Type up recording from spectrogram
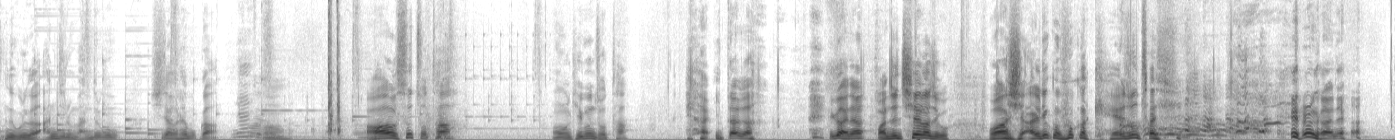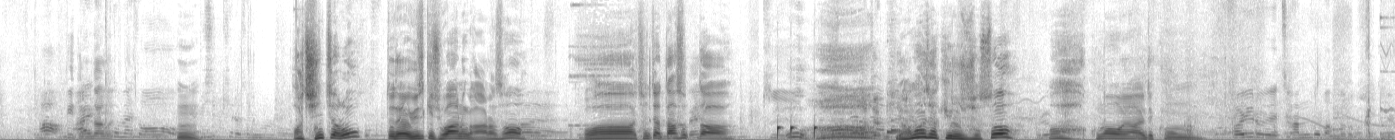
근데 우리가 안주를 만들고 시작을 해볼까? 네. 어. 아우 술 좋다 오늘 기분 좋다 야 이따가 이거 아니야? 완전 취해가지고 와씨 알리콘 효과 개 좋다 씨 이런 거 아니야? 아, 아이콤에서 응. 위스키를 선물로. 아 진짜로? 또 내가 위스키 좋아하는 거 알아서? 네. 와 진짜 따숩다 기. 야마자키를 주셨어? 와 고마워요 알디콤 저희를 위해 잔도 만들어 놓으셨대요.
